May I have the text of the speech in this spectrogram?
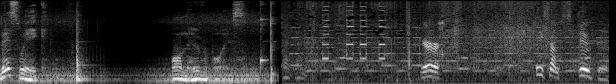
This week on the Hoover Boys. You're be something stupid.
